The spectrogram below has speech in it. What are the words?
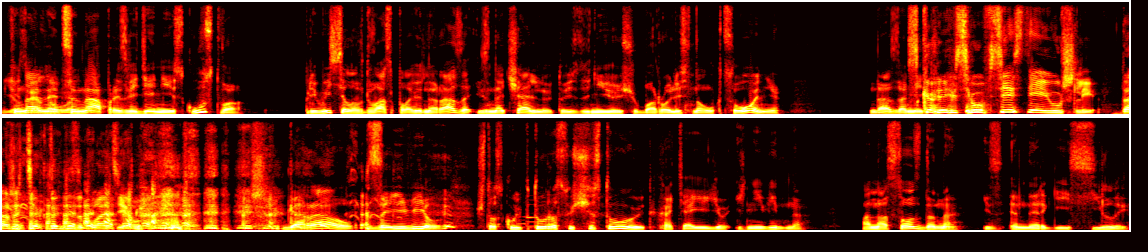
Я Финальная цена произведения искусства превысила в два с половиной раза изначальную, то есть за нее еще боролись на аукционе. Да, заметьте. Скорее всего, все с ней ушли. Даже те, кто не заплатил. Гарау заявил, что скульптура существует, хотя ее и не видно. Она создана из энергии силы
